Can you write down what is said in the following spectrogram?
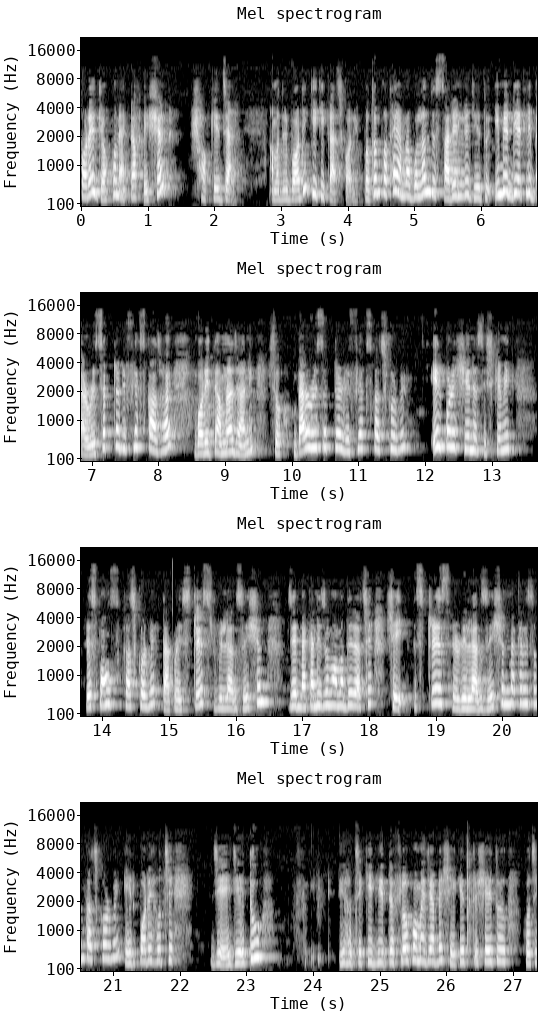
করে যখন একটা পেশেন্ট শকে যায়? আমাদের বডি কি কি কাজ করে? প্রথম কথাই আমরা বললাম যে সাডেনলি যেহেতু ইমিডিয়েটলি ব্যারো ব্যারোরিসেপ্টার রিফ্লেক্স কাজ হয় বডিতে আমরা জানি। সো ব্যারো ব্যারোরিসেপ্টার রিফ্লেক্স কাজ করবে, এরপরে সিএনএস ইসকেমিক রেসপন্স কাজ করবে, তারপরে স্ট্রেস রিল্যাক্সেশন যে মেকানিজম আমাদের আছে, সেই স্ট্রেস রিল্যাক্সেশন মেকানিজম কাজ করবে। এরপরে হচ্ছে যে, যেহেতু হচ্ছে কিডনিতে ফ্লো কমে যাবে, সেক্ষেত্রে সেহেতু হচ্ছে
